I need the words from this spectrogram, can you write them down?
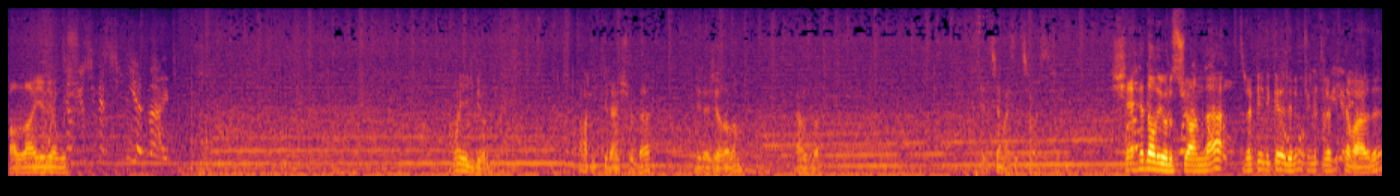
Vallahi geliyormuş. Ama iyi gidiyorum. Hafif giren şurada. Virajı alalım. Gazla. Yetişemez yetişemez. Şehre dalıyoruz şu anda. Trafiğe dikkat edelim çünkü trafik de vardı.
